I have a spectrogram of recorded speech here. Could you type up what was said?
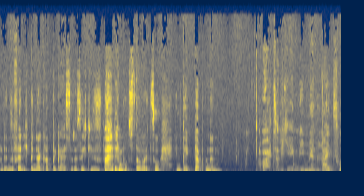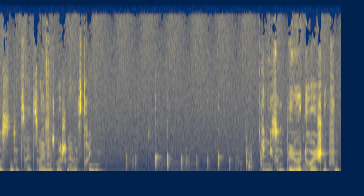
und insofern, ich bin da gerade begeistert, dass ich dieses alte Muster heute so entdeckt habe und dann, oh, jetzt habe ich irgendwie mehr einen Reizhusten zur Zeit. Sorry, ich muss mal schnell was trinken. Irgendwie so einen blöden Heuschnupfen.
